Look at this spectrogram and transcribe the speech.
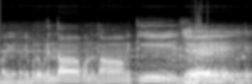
হরে হরে বলো বৃন্দাবন ধাম কি জয়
